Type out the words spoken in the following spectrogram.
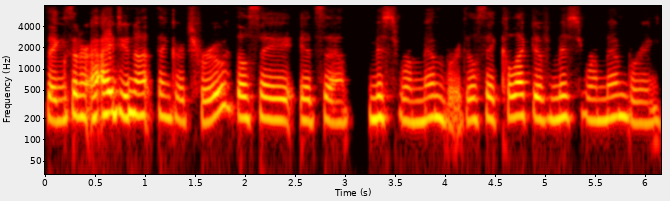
things that are I do not think are true. They'll say it's a misremembered. They'll say collective misremembering.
